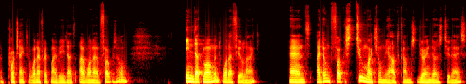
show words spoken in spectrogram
a, project or whatever it might be that I want to focus on. In that moment, what I feel like, and I don't focus too much on the outcomes during those two days,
